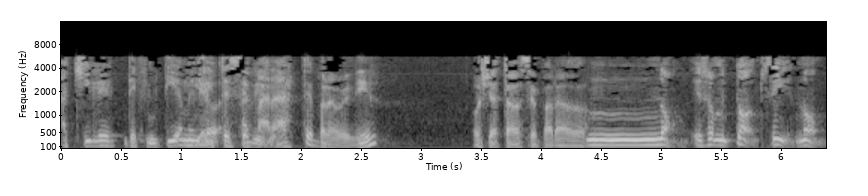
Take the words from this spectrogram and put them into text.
a Chile definitivamente. ¿Y ahí te separaste para venir? ¿O ya estabas separado? Mm, No, eso me, no, sí, no.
